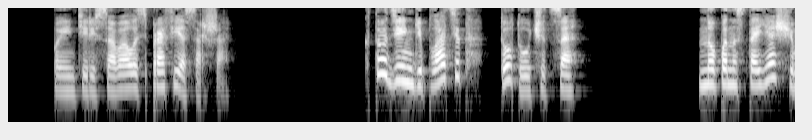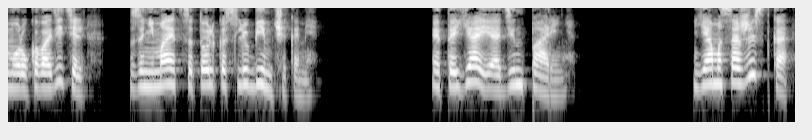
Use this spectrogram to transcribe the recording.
— поинтересовалась профессорша. «Кто деньги платит, тот учится», но по-настоящему руководитель занимается только с любимчиками. Это я и один парень. Я массажистка,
